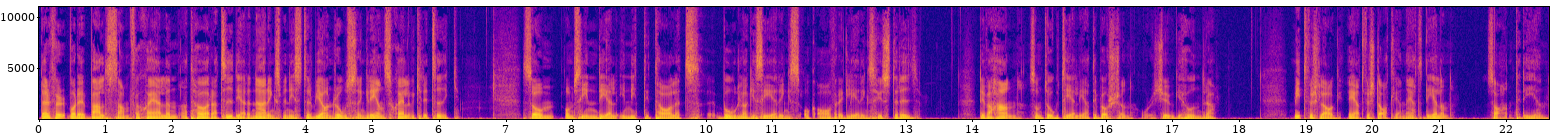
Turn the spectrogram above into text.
Därför var det balsam för själen att höra tidigare näringsminister Björn Rosengrens självkritik som om sin del i 90-talets bolagiserings och avregleringshysteri. Det var han som tog Telia till börsen år 2000. Mitt förslag är att förstatliga nätdelen, sa han till DN.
